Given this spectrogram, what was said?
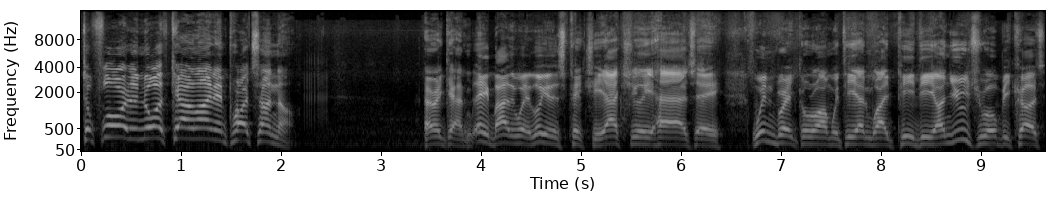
to Florida, North Carolina, and parts unknown. Eric Adams. Hey, by the way, look at this picture. He actually has a windbreaker on with the NYPD. Unusual because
